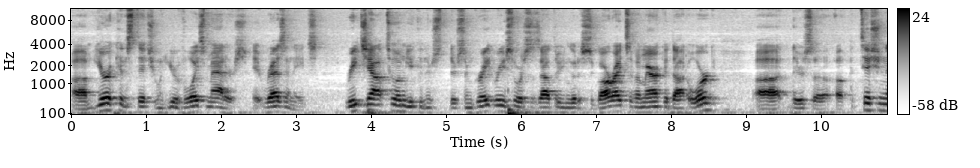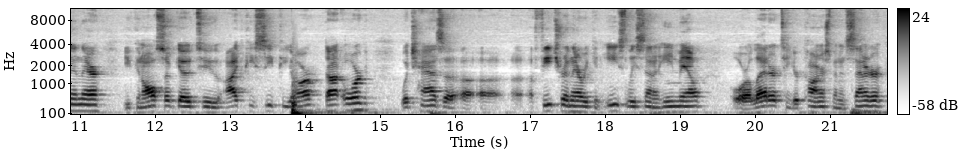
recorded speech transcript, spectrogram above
Um, you're a constituent. Your voice matters. It resonates. Reach out to them. You can. There's, there's some great resources out there. You can go to cigarrightsofamerica.org. Uh, there's a, a petition in there. You can also go to ipcpr.org, which has a, a, a, a feature in there. We can easily send an email or a letter to your congressman and senator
